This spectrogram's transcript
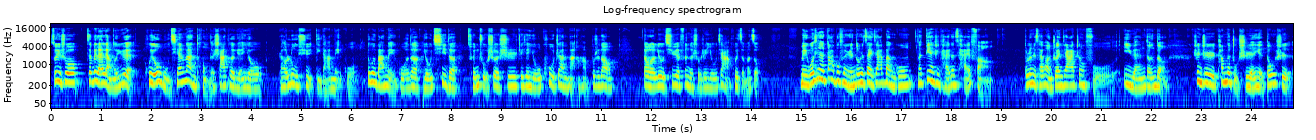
所以说，在未来两个月会有五千万桶的沙特原油，然后陆续抵达美国，又会把美国的油气的存储设施这些油库占满哈。不知道到了六七月份的时候，这油价会怎么走？美国现在大部分人都是在家办公，那电视台的采访，不论是采访专家、政府议员等等，甚至他们的主持人也都是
